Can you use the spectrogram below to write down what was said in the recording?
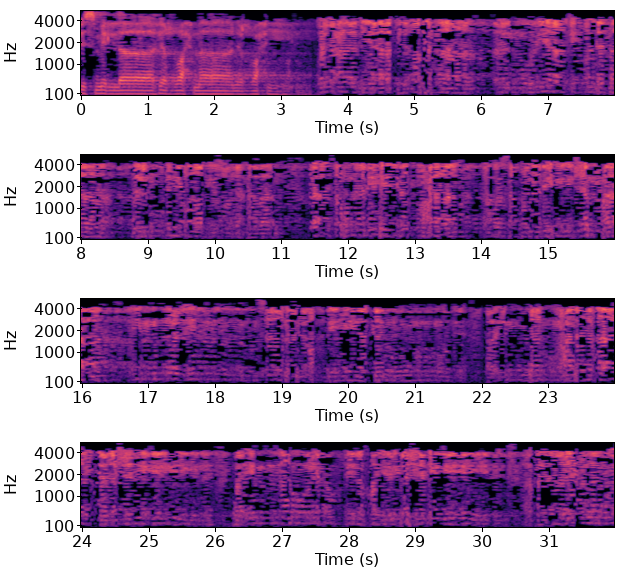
بسم الله الرحمن الرحيم. والعاديات ضبحا فالموريات قدحا فالمغيرات صبحا فأثرن به نقعا فوسطن به جمعا. إن الإنسان لربه لكنود وإنه على ذلك لشهيد. وإنه لحب الخير لشديد أفلا يعلم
